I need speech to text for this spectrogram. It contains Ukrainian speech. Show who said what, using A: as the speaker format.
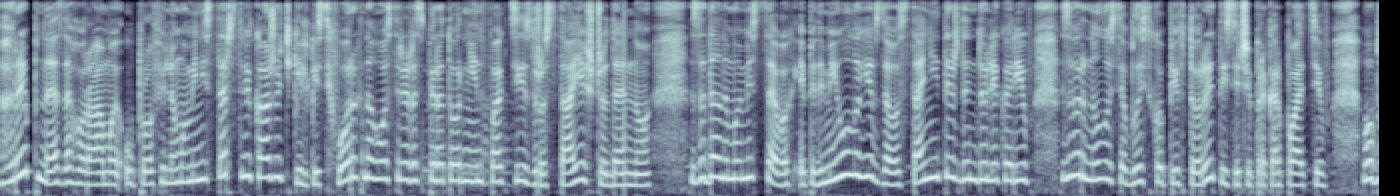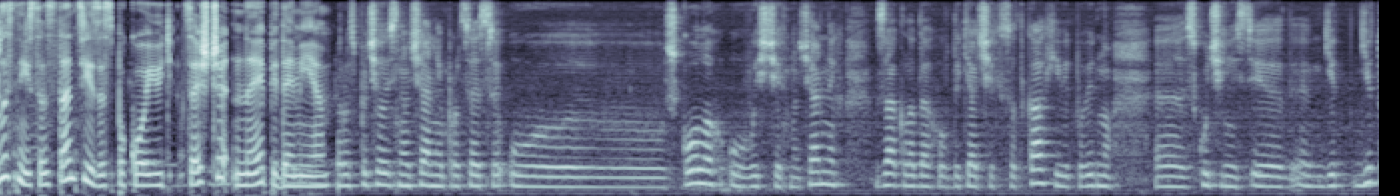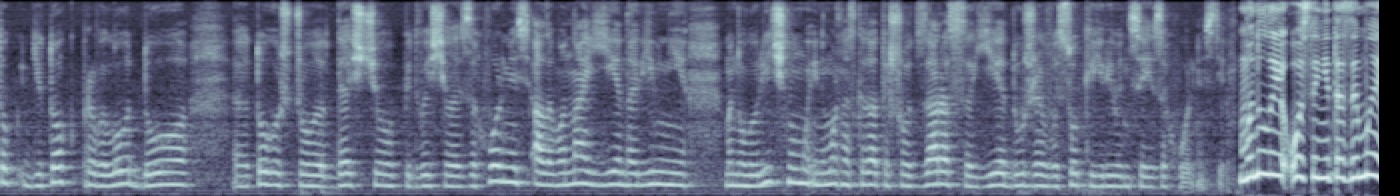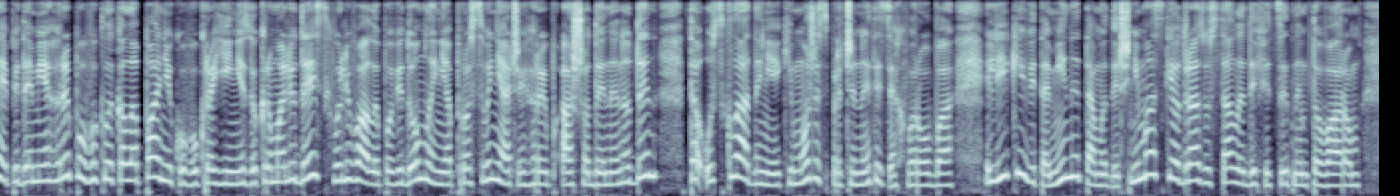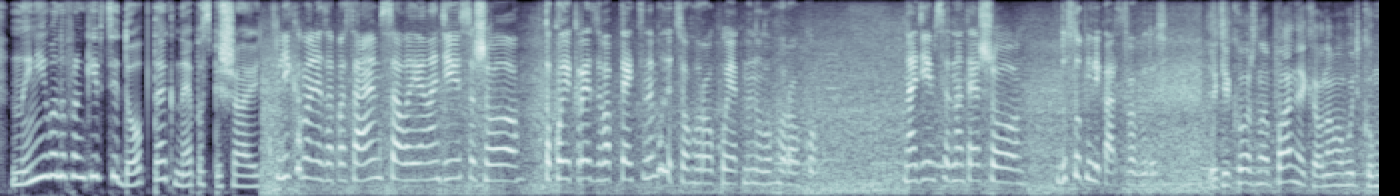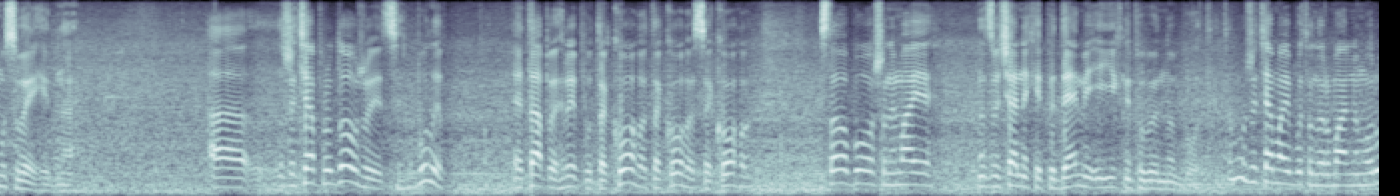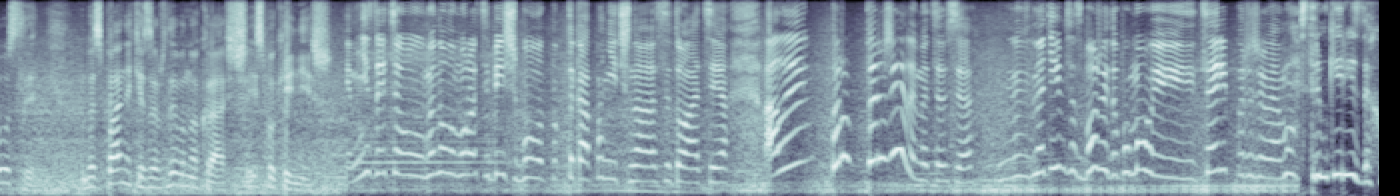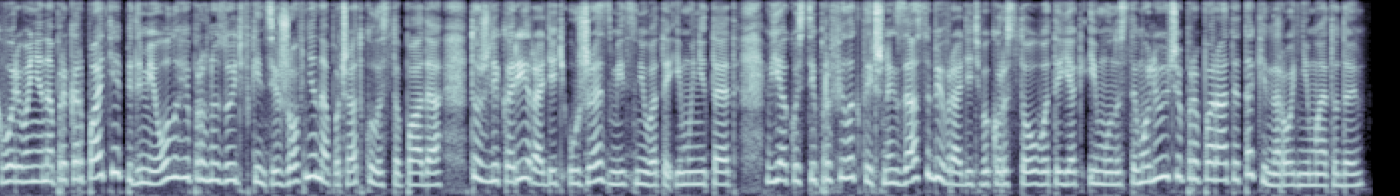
A: Грип не за горами. У профільному міністерстві кажуть, кількість хворих на гострі респіраторні інфекції зростає щоденно. За даними місцевих епідеміологів, за останній тиждень до лікарів звернулося близько півтори тисячі прикарпатців. В обласній санстанції заспокоюють, це ще не епідемія.
B: Розпочались навчальні процеси у школах, у вищих навчальних закладах, у дитячих садках, і відповідно е, скученість е, діток, діток привело до е, того, що дещо підвищилась захворюваність, але вона є на рівні минулорічному, і не можна сказати, що зараз є дуже високий рівень цієї захворюваності.
A: Минулої осені та зими епідемія грипу викликала паніку в Україні. Зокрема, людей схвилювали повідомлення про свинячий грип H1N1 та ускладнення, які може спричинити ця хвороба. Ліки, вітаміни та медичні маски одразу стали дефіцитним товаром. Нині івано-франківці до аптек не поспішають.
C: Ліками не запасаємося, але я надіюся, що такої кризи в аптеці не буде цього року, як минулого року. Надіємося на те, що доступні лікарства будуть.
D: Як і кожна паніка, вона, мабуть, комусь вигідна. А життя продовжується. Були етапи грипу такого, такого, сякого. І слава Богу, що немає надзвичайних епідемій і їх не повинно бути. Тому життя має бути в нормальному руслі. Без паніки завжди воно краще і спокійніше.
E: Мені здається, у минулому році більше була така панічна ситуація. Але пережили ми це все. Надіємося, з Божою допомогою і цей рік переживемо.
A: Стрімкий ріст захворювання на Прикарпатті епідеміологи прогнозують в кінці жовтня на початку листопада. Тож лікарі радять уже зміцнювати імунітет. В якості профілактичних засобів радять використовувати як імуностимулюючі препарати, так і народні методи.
